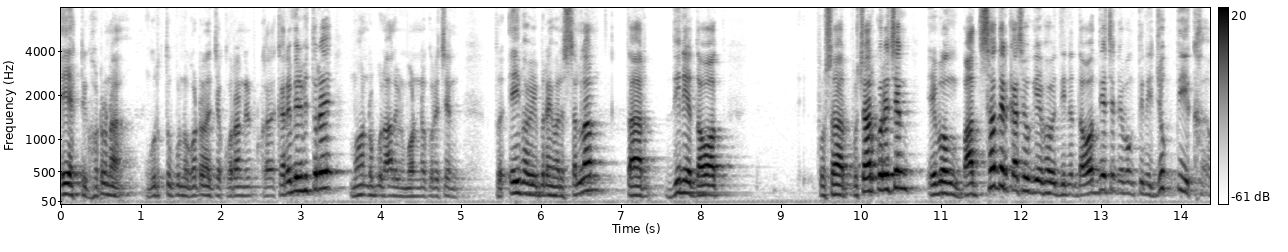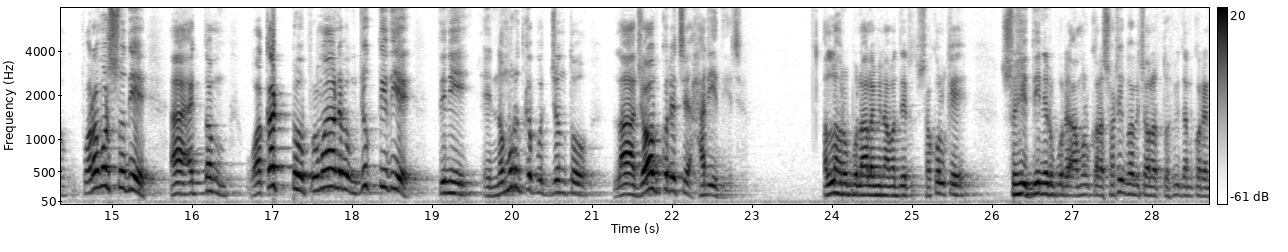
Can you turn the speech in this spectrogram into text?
এই একটি ঘটনা, গুরুত্বপূর্ণ ঘটনা যে কোরআনের কারিমের ভিতরে মোহান রব্বুল আলমিন বর্ণনা করেছেন। তো এইভাবে ইব্রাহিম আলাইসাল্লাম তার দিনের দাওয়াত প্রসার, প্রচার করেছেন এবং বাদশাদের কাছেও গিয়ে এভাবে দিনের দাওয়াত দিয়েছেন এবং তিনি যুক্তি, পরামর্শ দিয়ে একদম ওয়াকাট্য প্রমাণ এবং যুক্তি দিয়ে তিনি এই নমরুদকে পর্যন্ত লা জব করেছে, হারিয়ে দিয়েছে। আল্লাহ রব্বুল আলমিন আমাদের সকলকে শহীদ দিনের উপরে আমল করা সঠিকভাবে চলার তহবিদান করেন,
